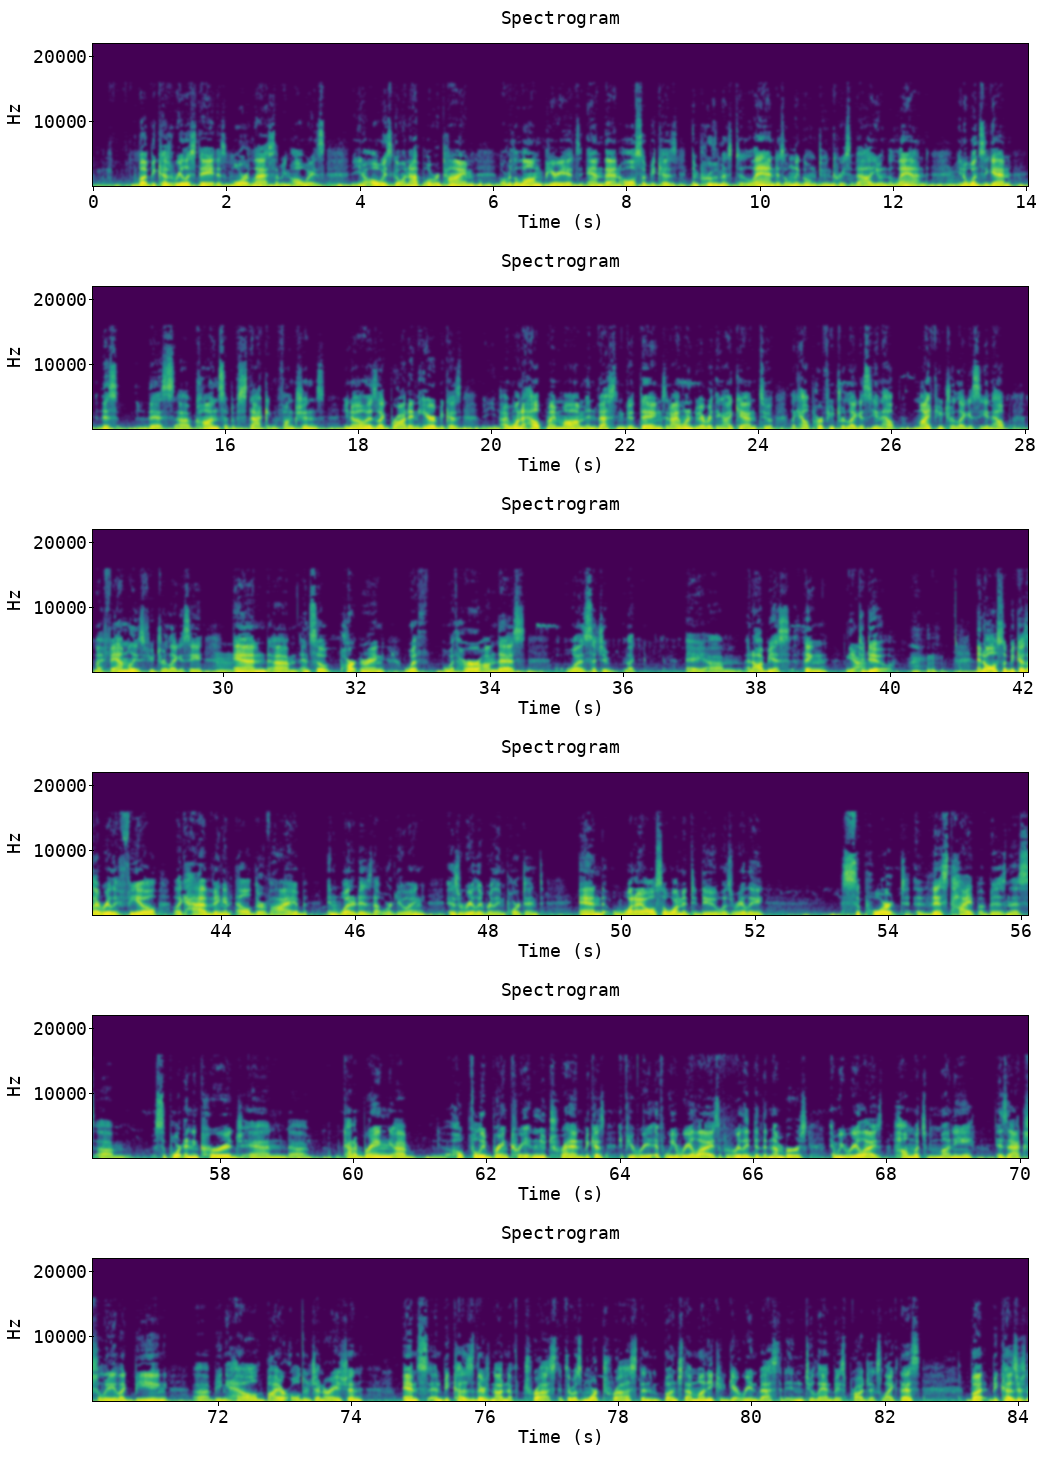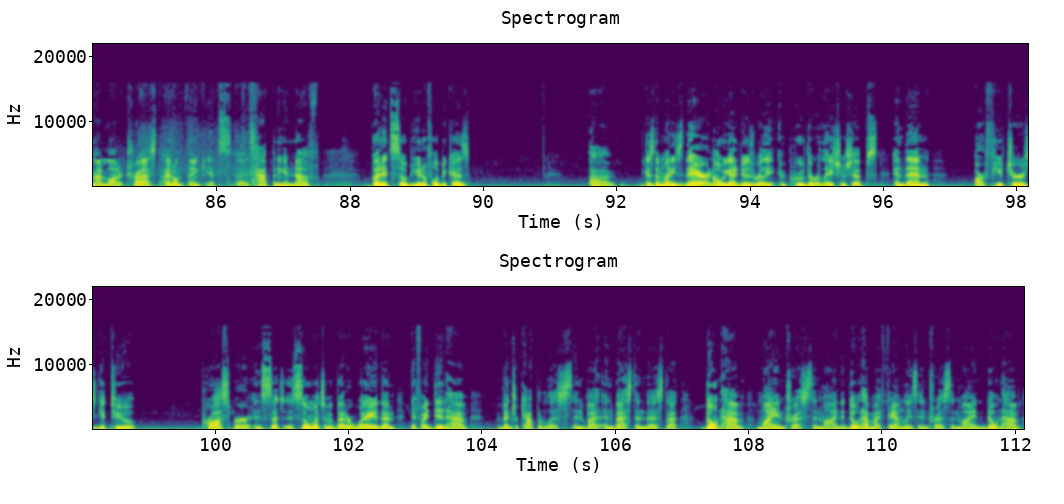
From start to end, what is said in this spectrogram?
But because real estate is more or less i mean always you know always going up over time over the long periods and then also because improvements to land is only going to increase value in the land you mm. know once again this this uh, concept of stacking functions you know is like brought in here because i want to help my mom invest in good things and i want to do everything i can to like help her future legacy and help my future legacy and help my family's future legacy. And um, and so partnering with with her on this was such a like a um, an obvious thing Yeah. to do and also because I really feel like having an elder vibe in what it is that we're doing is really really important. And what I also wanted to do was really support this type of business um, support and encourage and uh, kind of bring uh, hopefully bring create a new trend. Because if you re- if we realize if we really did the numbers and we realized how much money is actually like being uh, being held by our older generation. And and because there's not enough trust if there was more trust then a bunch of that money could get reinvested into land-based projects like this. But because there's not a lot of trust i don't think it's uh, it's happening enough. But it's so beautiful because uh, because the money's there and all we got to do is really improve the relationships. And then our futures get to prosper in such is so much of a better way than if I did have venture capitalists inv- invest in this that don't have my interests in mind and don't have my family's interests in mind don't have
